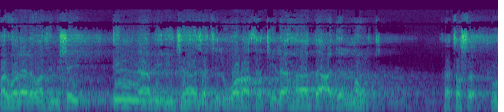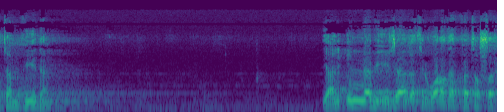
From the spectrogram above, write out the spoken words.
قال ولا لوارث من شيء إلا بإجازة الورثة لها بعد الموت فتصح تنفيذا. يعني إلا بإجازة الورثة فتصح.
